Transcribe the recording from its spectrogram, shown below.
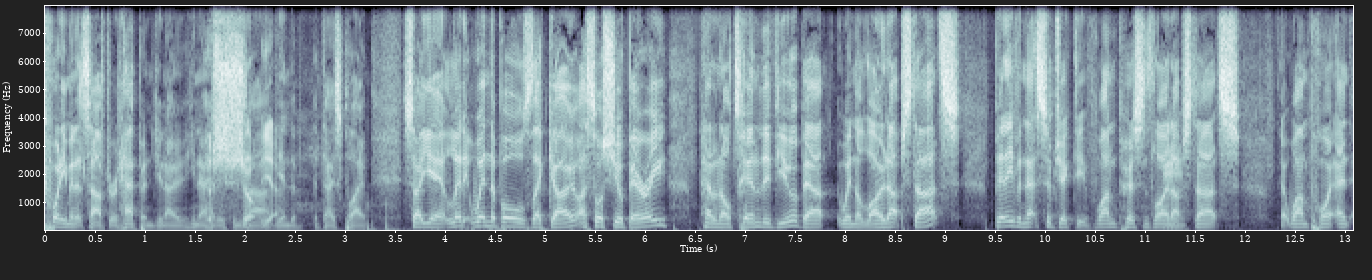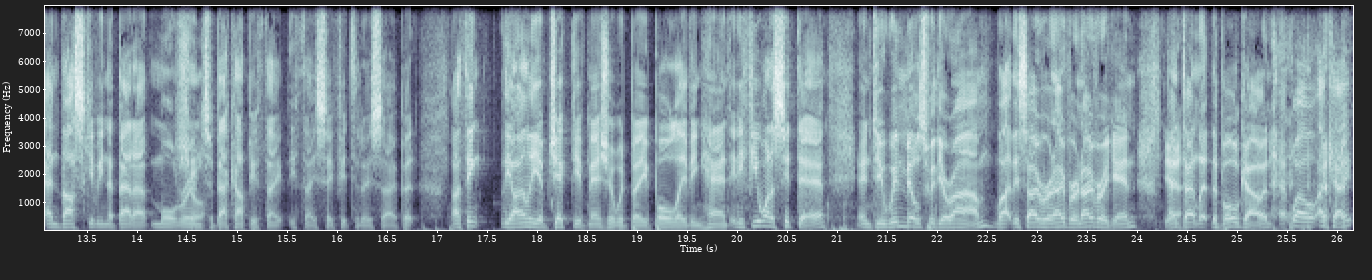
20 minutes after it happened, you know, you know how these things Sure, are at the end of a day's play. So yeah, let it when the balls let go. I saw Shield Berry had an alternative view about when the load up starts, but even that's subjective. One person's load up mm. starts at one point, and, and thus giving the batter more room Sure. to back up if they if they see fit to do so. But I think the only objective measure would be ball leaving hand. And if you want to sit there and do windmills with your arm like this over and over and over again, Yeah. and don't let the ball go, and uh, well, okay,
